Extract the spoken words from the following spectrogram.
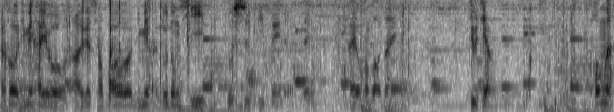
然后里面还有呃一个小包，里面很多东西都是必备的，对，还有环保袋，就这样子，空了，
